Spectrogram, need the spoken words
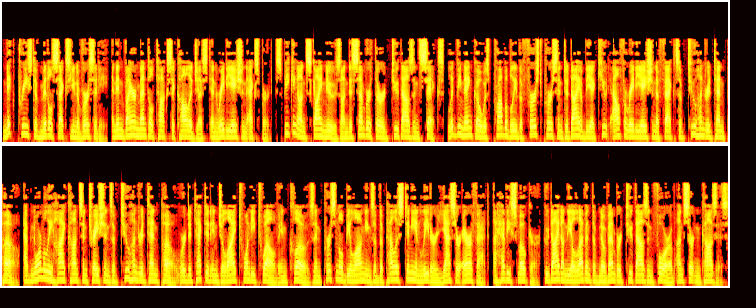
Nick Priest of Middlesex University, an environmental toxicologist and radiation expert, speaking on Sky News on December 3, 2006, Litvinenko was probably the first person to die of the acute alpha radiation effects of 210 Po. Abnormally high concentrations of 210 Po were detected in July 2012 in clothes and personal belongings of the Palestinian leader Yasser Arafat, a heavy smoker, who died on the 11th of November 2004 of uncertain causes.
